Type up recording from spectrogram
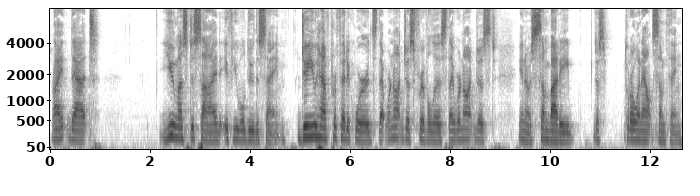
right, that you must decide if you will do the same do you have prophetic words that were not just frivolous they were not just you know somebody just throwing out something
